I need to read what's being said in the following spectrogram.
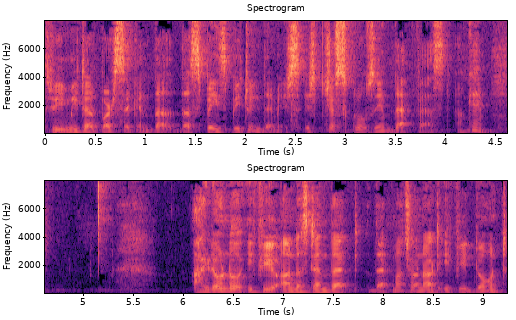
3 meter per second the the space between them is it's just closing that fast okay? I don't know if you understand that that much or not. If you don't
